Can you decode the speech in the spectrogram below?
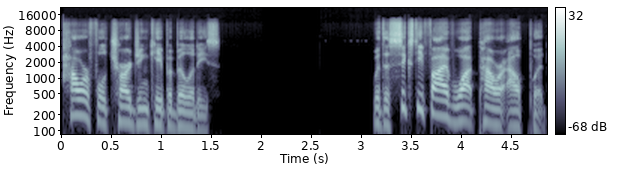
Powerful charging capabilities. With a 65 watt power output,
